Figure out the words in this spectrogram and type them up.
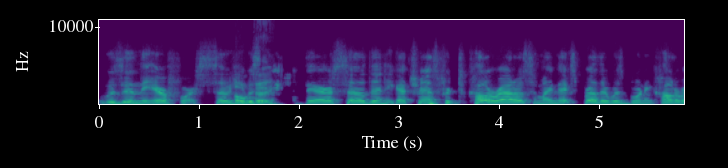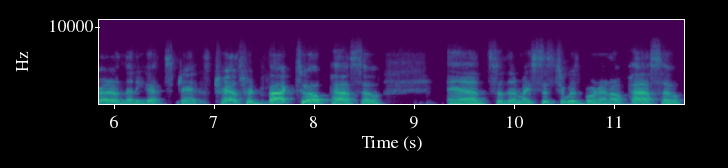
was in the Air Force, so he was Okay. stationed there. So then he got transferred to Colorado. So my next brother was born in Colorado, and then he got tra- transferred back to El Paso. And so then my sister was born in El Paso.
